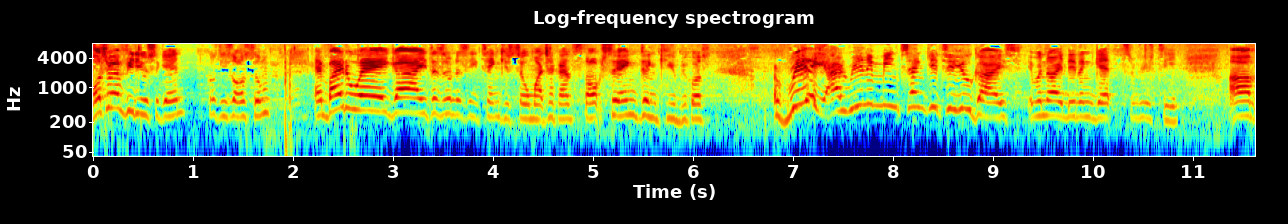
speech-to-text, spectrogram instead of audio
Watch my videos again because he's awesome. And by the way, guys, I just want to say thank you so much. I can't stop saying thank you because really, I really mean thank you to you guys, even though I didn't get to 50. Um,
